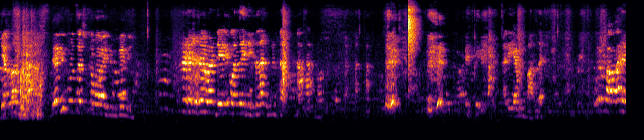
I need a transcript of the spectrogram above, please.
দেখলাম না। ডেলি পঞ্চাশটা বাড়াই দিন ডেলি। আমার ডেলি পঞ্চাশ টাকা লাগবে না। আরে আমি ভালো ওরে বাবা রে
